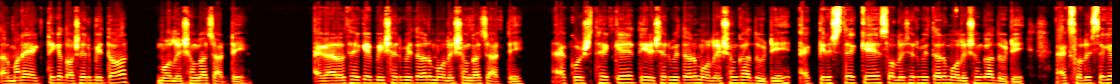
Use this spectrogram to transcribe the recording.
তার মানে এক থেকে দশের ভিতর মৌলিক সংখ্যা চারটি। এগারো থেকে বিশের ভিতর মৌলিক সংখ্যা চারটি। একুশ থেকে তিরিশের ভিতর মৌলিক সংখ্যা দুটি একত্রিশ থেকে চল্লিশের ভিতর মৌলিক সংখ্যা দুইটি। একচল্লিশ থেকে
